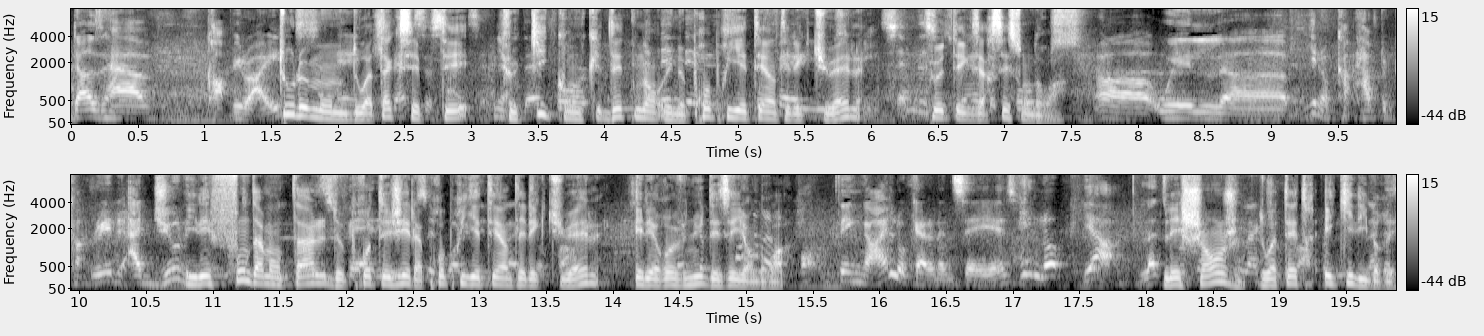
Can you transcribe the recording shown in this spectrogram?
does have tout le monde doit accepter que quiconque détenant une propriété intellectuelle peut exercer son droit. Il est fondamental de protéger la propriété intellectuelle et les revenus des ayants droit. L'échange doit être équilibré.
